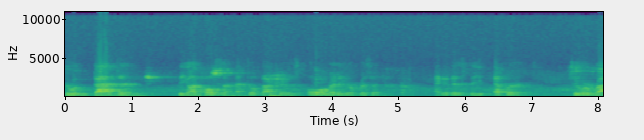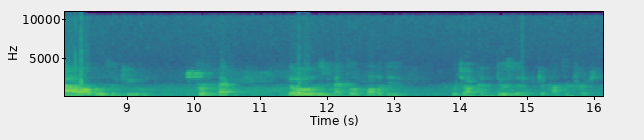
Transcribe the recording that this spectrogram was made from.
to abandon the unwholesome mental factors hmm. already arisen, and it is the effort to arouse and to perfect those mental qualities which are conducive to concentration.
